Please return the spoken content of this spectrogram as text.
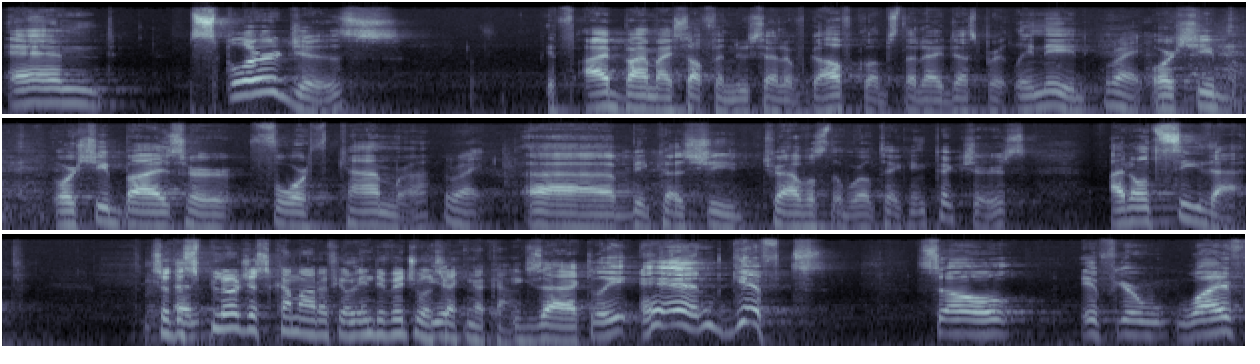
And splurges, if I buy myself a new set of golf clubs that I desperately need, right. or she, or she buys her fourth camera, right. Uh, because she travels the world taking pictures, I don't see that. So the and, splurges come out of your individual yeah, checking account. Exactly, and gifts. So if your wife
